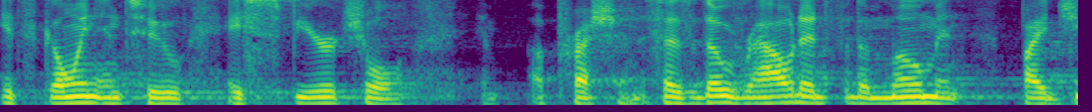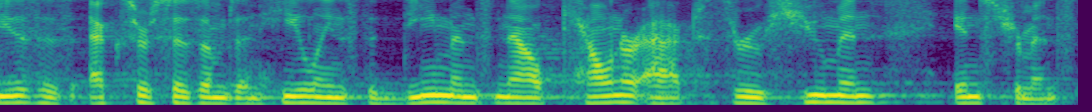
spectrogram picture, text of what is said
It's going into a spiritual oppression. It says, though routed for the moment by Jesus' exorcisms and healings, the demons now counteract through human instruments.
